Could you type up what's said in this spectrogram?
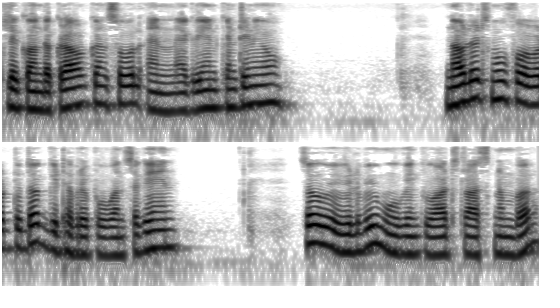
Click on the cloud console and agree and continue. Now let's move forward to the GitHub repo once again. So we will be moving towards task number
